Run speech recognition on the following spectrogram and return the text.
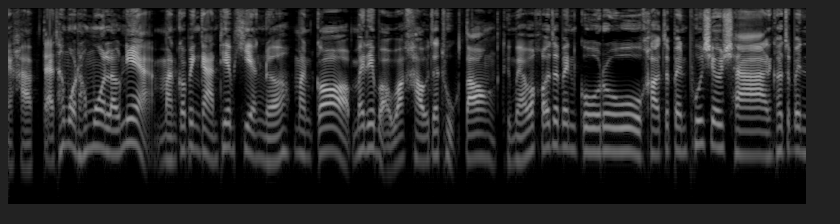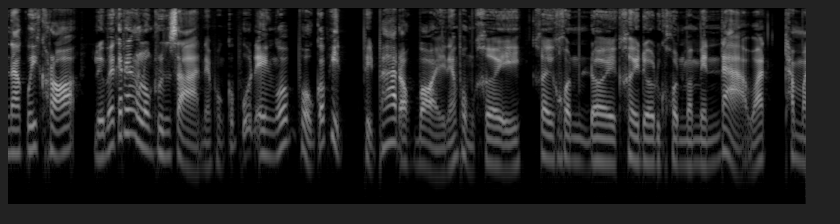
นะครับ แต่ทั้งหมดทั้งมวลแล้วเนี่ยมันก็เป็นการเทียบเคียงเนอะมันก็ไม่ได้บอกว่าเขาจะถูกต้อง ถึงแม้ว่าเขาจะเป็นกูรู เขาจะเป็นผู้เชี่ยวชาญ เขาจะเป็นนักวิเคราะห์ หรือแม้กระทั่งลงทุนศาสตร์เนี่ยผมก็พูดเองว่าผมก็ผิดผิดพลาดออกบ่อยนะผมเคยเคยคนโดยเคยโดนคนมาเม้นด่าว่าทำไม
